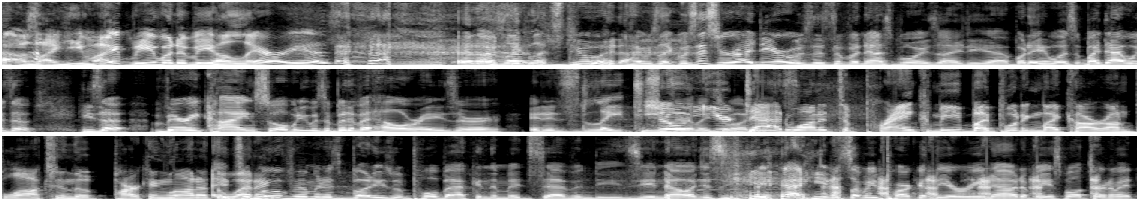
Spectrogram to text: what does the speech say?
I was like, he might be, but it'd be hilarious. And I was like, let's do it. I was like, was this your idea or was this a Vanessa boy's idea? But it was, my dad was a, he's a very kind soul, but he was a bit of a hellraiser in his late teens, So early your 20s. dad wanted to prank me by putting my car on blocks in the parking lot at the it's wedding? To move him and his buddies would pull back in the mid 70s, you know? Just, yeah, you know, somebody park at the arena at a baseball tournament.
